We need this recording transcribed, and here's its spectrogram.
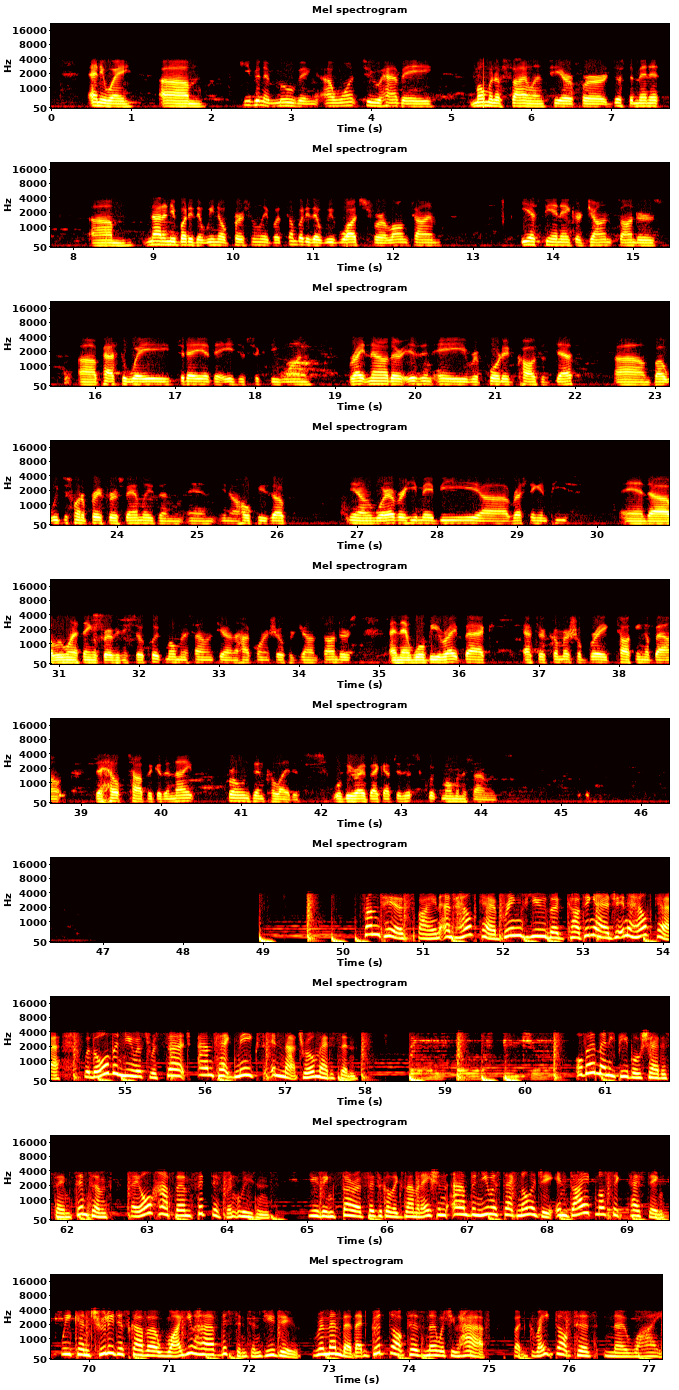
anyway, um, keeping it moving, I want to have a moment of silence here for just a minute um, not anybody that we know personally, but somebody that we've watched for a long time. ESPN anchor John Saunders uh, passed away today at the age of 61. Right now, there isn't a reported cause of death, um, but we just want to pray for his families and, and you know hope he's up, you know wherever he may be, uh, resting in peace. And uh, we want to thank him for everything. So, a quick moment of silence here on the Hot Corner Show for John Saunders, and then we'll be right back after a commercial break talking about the health topic of the night Crohn's and colitis. We'll be right back after this quick moment of silence. Frontier Spine and Healthcare brings you the cutting edge in healthcare with all the newest research and techniques in natural medicine. Although many people share the same symptoms, they all have them for different reasons. Using thorough physical examination and the newest technology in diagnostic testing, we can truly discover why you have the symptoms you do. Remember that good doctors know what you have, but great doctors know why.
